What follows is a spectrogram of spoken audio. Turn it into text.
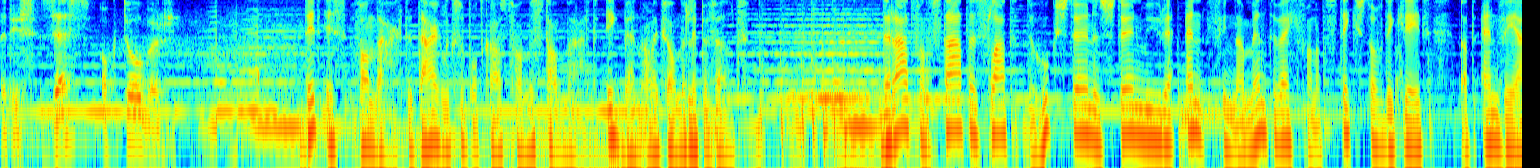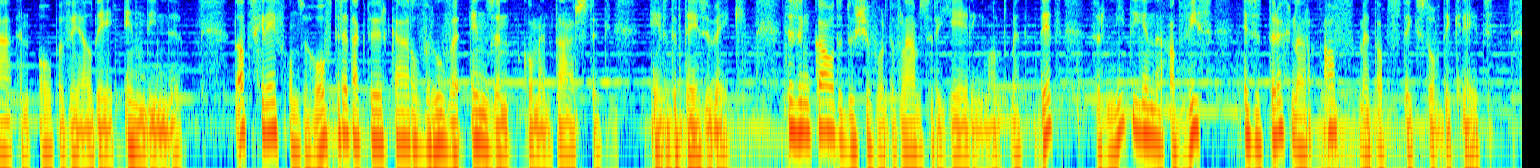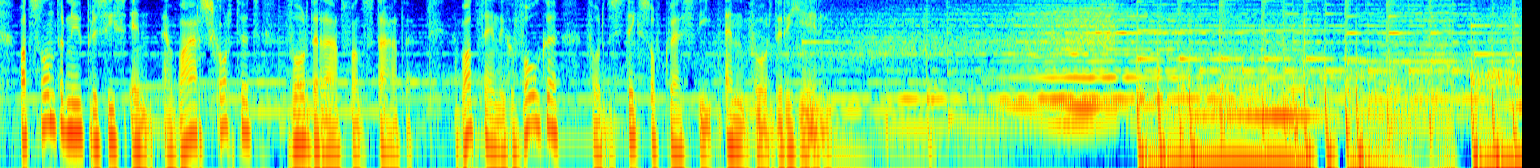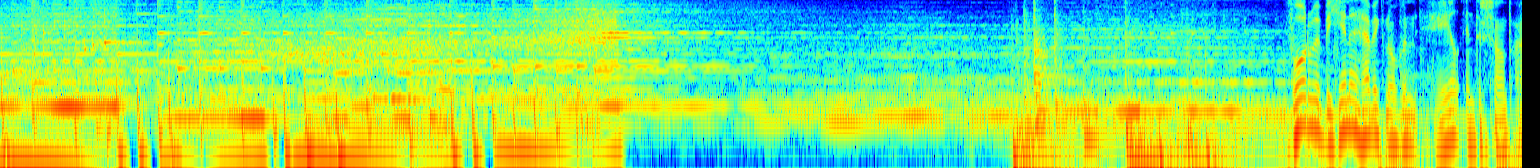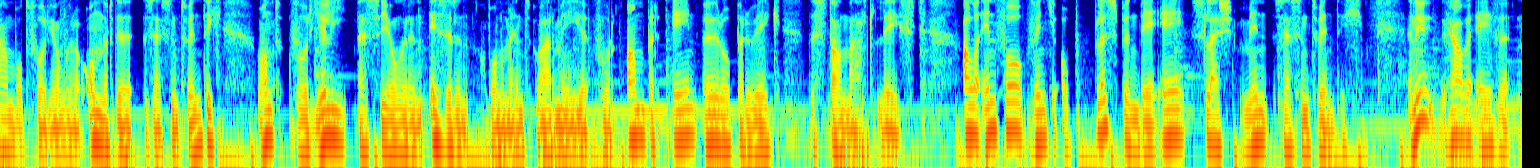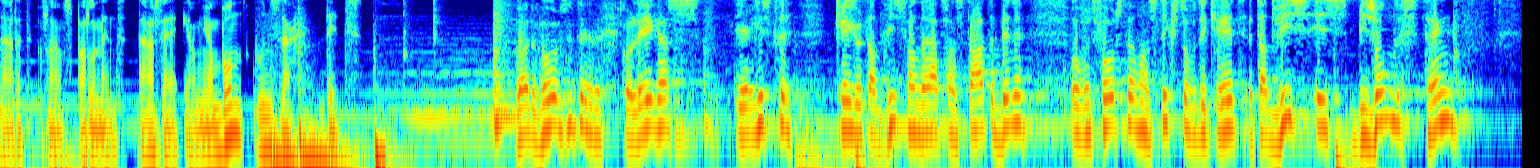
Het is 6 oktober. Dit is vandaag de dagelijkse podcast van de Standaard. Ik ben Alexander Lippenveld. De Raad van State slaat de hoeksteunen, steunmuren en fundamenten weg van het stikstofdecreet dat NVA en Open VLD indiende. Dat schreef onze hoofdredacteur Karel Verhoeven in zijn commentaarstuk eerder deze week. Het is een koude douche voor de Vlaamse regering, want met dit vernietigende advies is het terug naar af met dat stikstofdecreet. Wat stond er nu precies in en waar schort het voor de Raad van State? En wat zijn de gevolgen voor de stikstofkwestie en voor de regering? Voor we beginnen heb ik nog een heel interessant aanbod voor jongeren onder de 26. Want voor jullie, beste jongeren, is er een abonnement waarmee je voor amper 1 euro per week de standaard leest. Alle info vind je op plus.be slash min 26. En nu gaan we even naar het Vlaams parlement. Daar zei Jan Jambon woensdag dit. Mevrouw de voorzitter, collega's, eergisteren kregen we het advies van de Raad van State binnen over het voorstel van stikstofdecreet. Het advies is bijzonder streng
